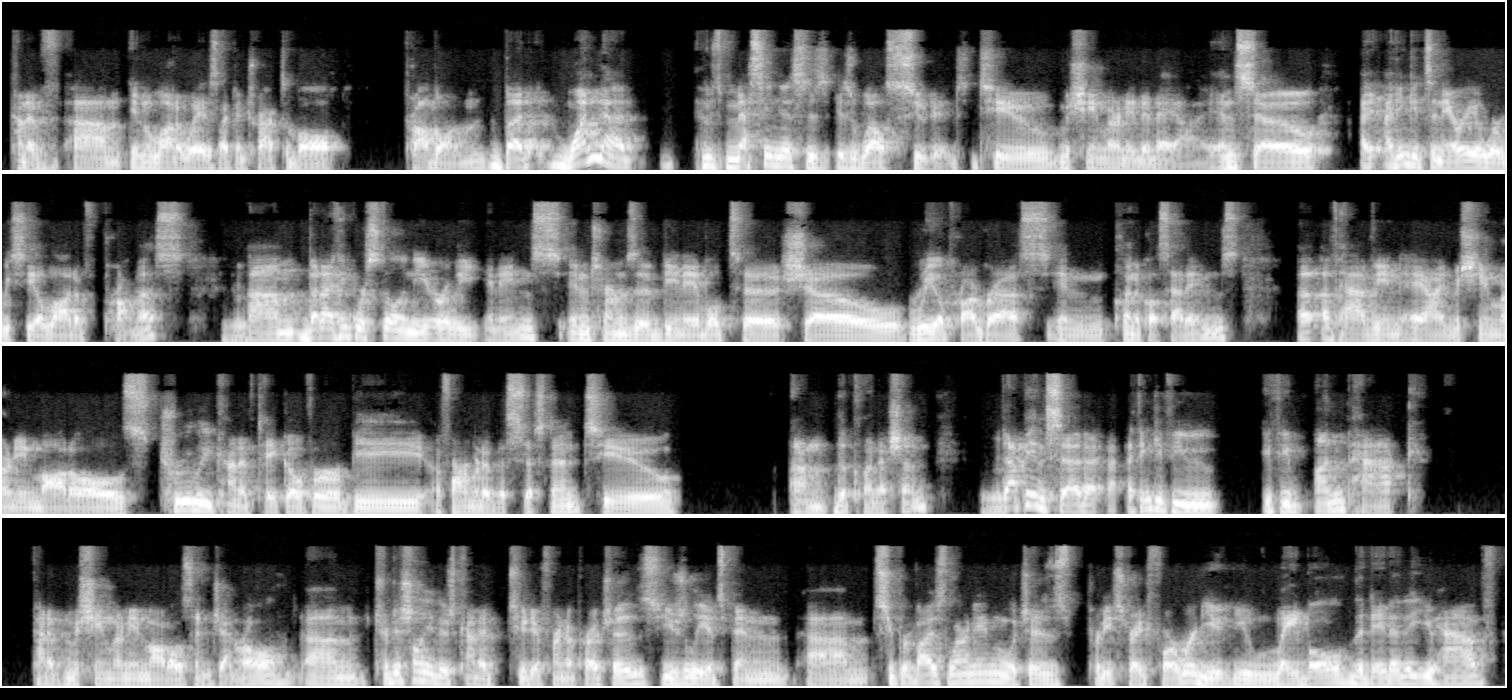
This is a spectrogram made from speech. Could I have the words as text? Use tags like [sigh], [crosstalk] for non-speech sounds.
kind of um, in a lot of ways like intractable problem, but one that whose messiness is is well suited to machine learning and AI, and so I, I think it's an area where we see a lot of promise. Mm-hmm. Um, but I think we're still in the early innings in terms of being able to show real progress in clinical settings uh, of having AI and machine learning models truly kind of take over or be a formative assistant to um, the clinician. Mm-hmm. That being said, I, I think if you if you unpack kind of machine learning models in general. Um, traditionally, there's kind of two different approaches. Usually, it's been um, supervised learning, which is pretty straightforward. You you label the data that you have,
